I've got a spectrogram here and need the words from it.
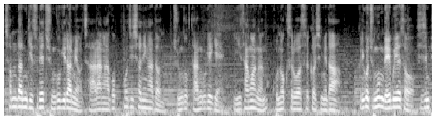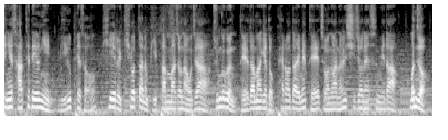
첨단 기술의 중국이라며 자랑하고 포지셔닝하던 중국 당국에게 이 상황은 곤혹스러웠을 것입니다. 그리고 중국 내부에서 시진핑의 사태 대응이 미흡해서 피해를 키웠다는 비판마저 나오자 중국은 대담하게도 패러다임의 대전환을 시전했습니다. 먼저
